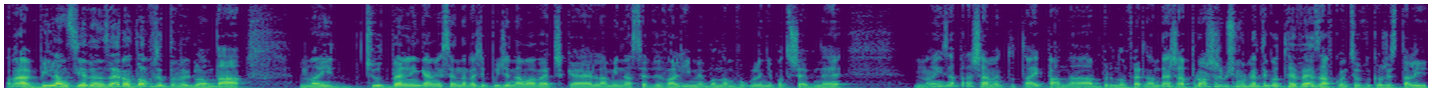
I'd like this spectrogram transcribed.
Dobra, bilans 1-0, dobrze to wygląda. No i Jude Bellingham jak sobie na razie pójdzie na ławeczkę. Lamina se wywalimy, bo nam w ogóle niepotrzebny. No i zapraszamy tutaj pana Bruno Fernandesza. Proszę, żebyśmy w ogóle tego Teveza w końcu wykorzystali.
